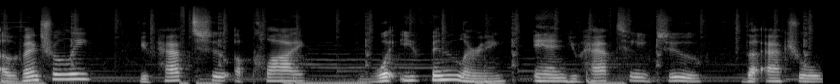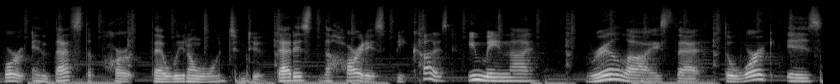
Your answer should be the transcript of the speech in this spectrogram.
Eventually, you have to apply what you've been learning and you have to do the actual work. And that's the part that we don't want to do. That is the hardest because you may not realize that the work is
